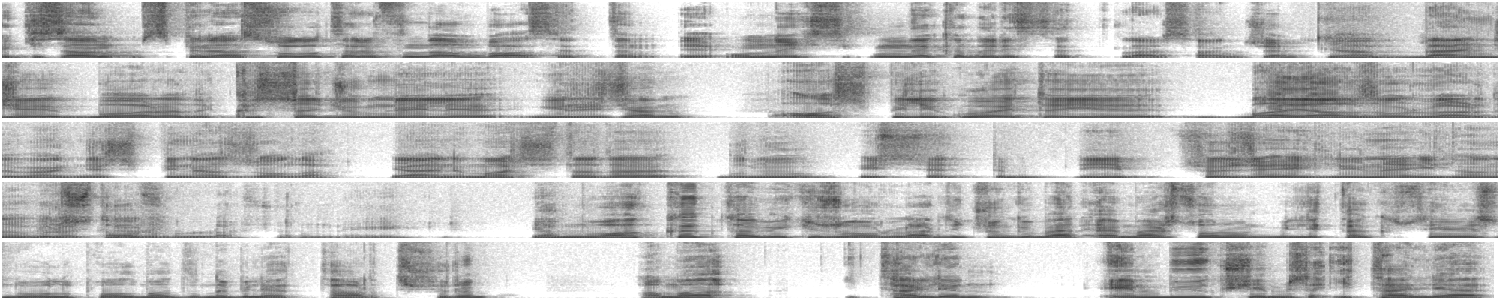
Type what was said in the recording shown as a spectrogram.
Peki sen Spinazzola tarafından bahsettin. E, onun eksikliğini ne kadar hissettiler sence? Ya bence bu arada kısa cümleyle gireceğim. Aspilicueta'yı bayağı zorlardı bence Spinazzola. Yani maçta da bunu hissettim deyip sözü ehline İlhan'a bırakıyorum. Estağfurullah canım ne ehli. Ya muhakkak tabii ki zorlardı. Çünkü ben Emerson'un milli takım seviyesinde olup olmadığını bile tartışırım. Ama İtalya'nın en büyük şey mesela İtalya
